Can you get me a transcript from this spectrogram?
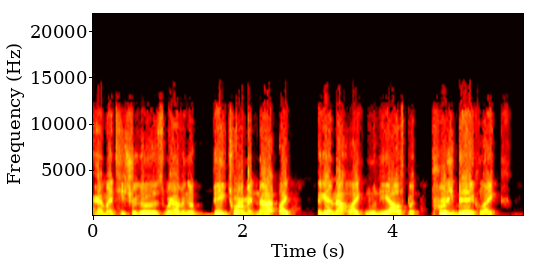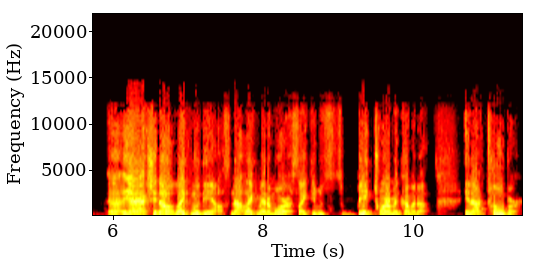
And my teacher goes, "We're having a big tournament. Not like again, not like mundials, but pretty big. Like, uh, yeah, actually no, like mundials, not like Metamoris. Like it was a big tournament coming up in October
